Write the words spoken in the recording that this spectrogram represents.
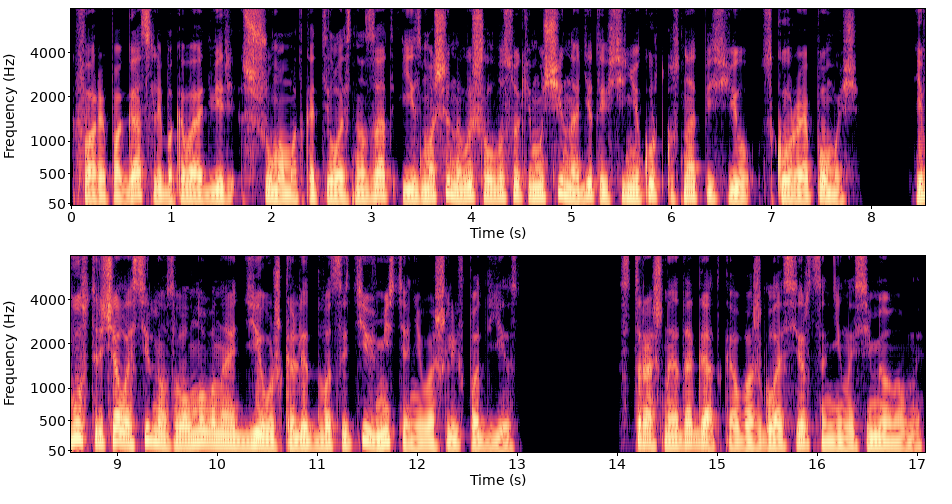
Фары погасли, боковая дверь с шумом откатилась назад, и из машины вышел высокий мужчина, одетый в синюю куртку с надписью «Скорая помощь». Его встречала сильно взволнованная девушка лет двадцати, вместе они вошли в подъезд. Страшная догадка обожгла сердце Нины Семеновны.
